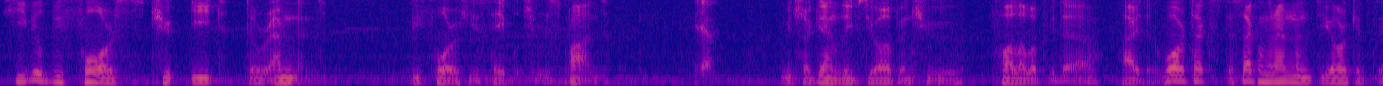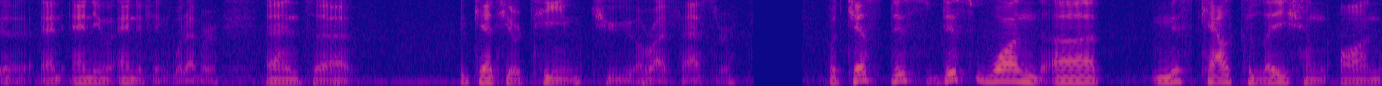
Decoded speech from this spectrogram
he will be forced to eat the remnant before he's able to respond. Yeah. Which again leaves you open to follow up with uh, either Vortex, the second remnant, the Orchid, uh, and any anything, whatever, and uh, get your team to arrive faster. But just this this one uh, miscalculation on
